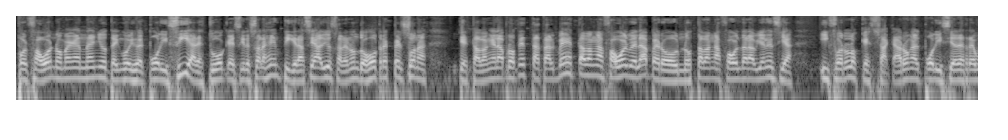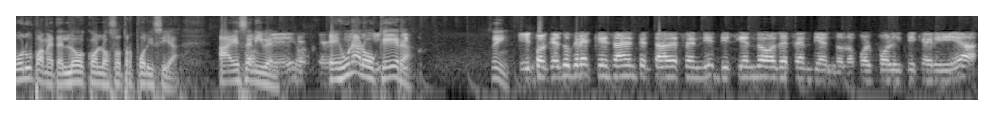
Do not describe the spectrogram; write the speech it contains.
Por favor, no me hagan daño, tengo hijo. El policía les tuvo que decir eso a la gente y gracias a Dios salieron dos o tres personas que estaban en la protesta. Tal vez estaban a favor, ¿verdad? Pero no estaban a favor de la violencia y fueron los que sacaron al policía de Revolú para meterlo con los otros policías a ese nivel. Es una loquera. Sí. ¿Y por qué tú crees que esa gente está defendi diciendo defendiéndolo? Por politiquería.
